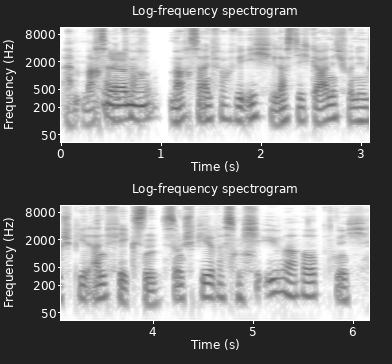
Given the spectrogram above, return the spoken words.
Ähm, mach's einfach, ähm, mach's einfach wie ich. Lass dich gar nicht von dem Spiel anfixen. So ein Spiel, was mich überhaupt nicht.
